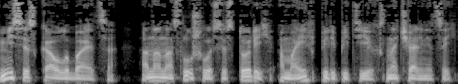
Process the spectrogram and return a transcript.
Миссис Ка улыбается. Она наслушалась историй о моих перипетиях с начальницей.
